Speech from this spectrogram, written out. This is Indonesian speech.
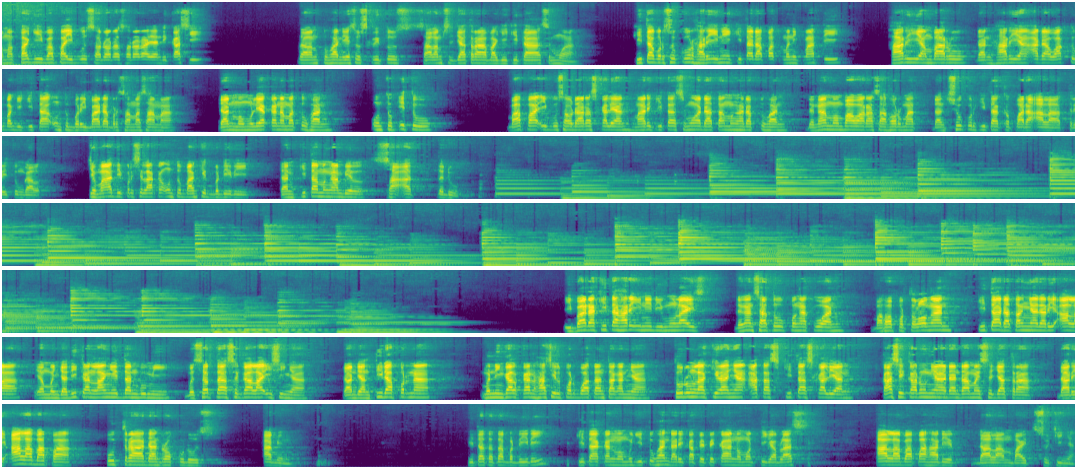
Selamat pagi Bapak Ibu Saudara-saudara yang dikasih dalam Tuhan Yesus Kristus. Salam sejahtera bagi kita semua. Kita bersyukur hari ini kita dapat menikmati hari yang baru dan hari yang ada waktu bagi kita untuk beribadah bersama-sama dan memuliakan nama Tuhan. Untuk itu, Bapak, Ibu, Saudara sekalian, mari kita semua datang menghadap Tuhan dengan membawa rasa hormat dan syukur kita kepada Allah Tritunggal. Jemaat dipersilakan untuk bangkit berdiri dan kita mengambil saat teduh. Ibadah kita hari ini dimulai dengan satu pengakuan bahwa pertolongan kita datangnya dari Allah yang menjadikan langit dan bumi beserta segala isinya dan yang tidak pernah meninggalkan hasil perbuatan tangannya. Turunlah kiranya atas kita sekalian kasih karunia dan damai sejahtera dari Allah Bapa, Putra dan Roh Kudus. Amin. Kita tetap berdiri. Kita akan memuji Tuhan dari KPPK nomor 13, Allah Bapa hadir dalam bait sucinya.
